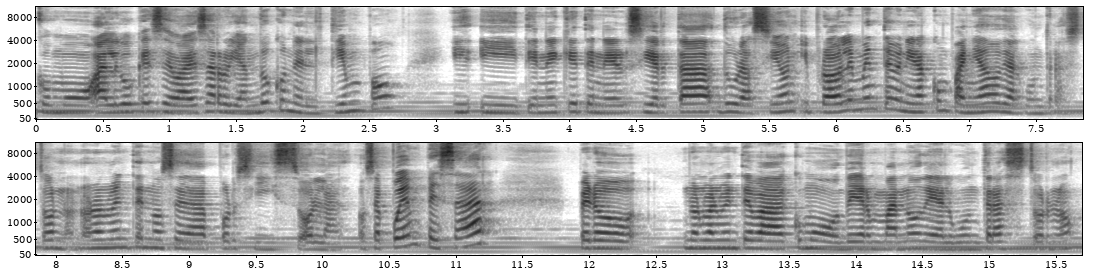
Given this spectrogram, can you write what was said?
como algo que se va desarrollando con el tiempo y, tiene que tener cierta duración y probablemente venir acompañado de algún trastorno. Normalmente no se da por sí sola. O sea, puede empezar, pero normalmente va como de hermano de algún trastorno.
